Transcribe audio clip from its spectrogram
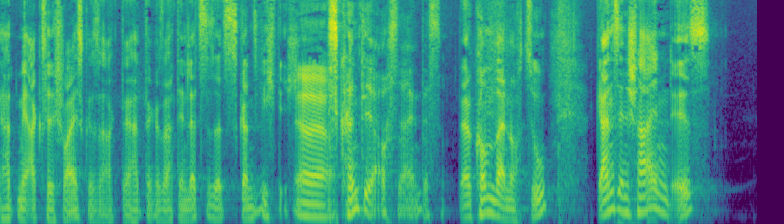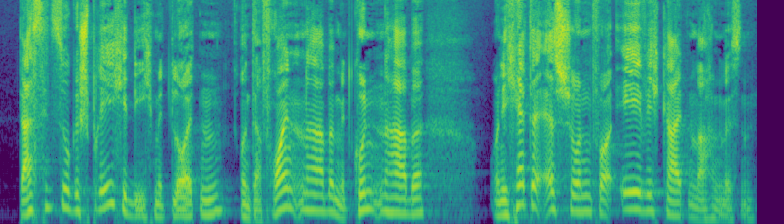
hat mir Axel Schweiß gesagt. Der hat gesagt, der letzte Satz ist ganz wichtig. Ja, ja. Das könnte ja auch sein. Dass, da kommen wir noch zu. Ganz entscheidend ist, das sind so Gespräche, die ich mit Leuten unter Freunden habe, mit Kunden habe. Und ich hätte es schon vor Ewigkeiten machen müssen.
